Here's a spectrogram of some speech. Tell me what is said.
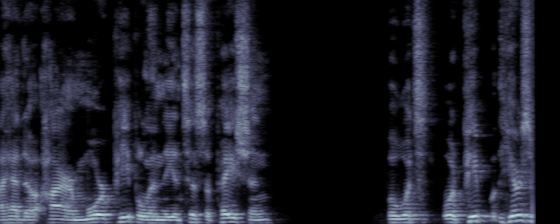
I had to hire more people in the anticipation. But what's what people here's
